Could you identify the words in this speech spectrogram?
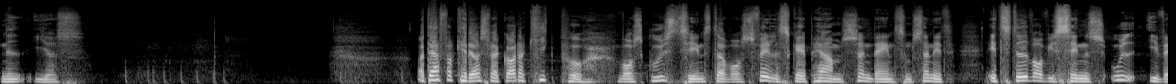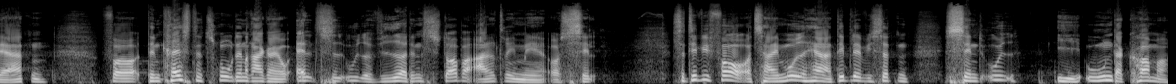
ned i os. Og derfor kan det også være godt at kigge på vores gudstjenester og vores fællesskab her om søndagen som sådan et, et sted, hvor vi sendes ud i verden. For den kristne tro, den rækker jo altid ud og videre, og den stopper aldrig med os selv. Så det vi får og tager imod her, det bliver vi sådan sendt ud i ugen, der kommer,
